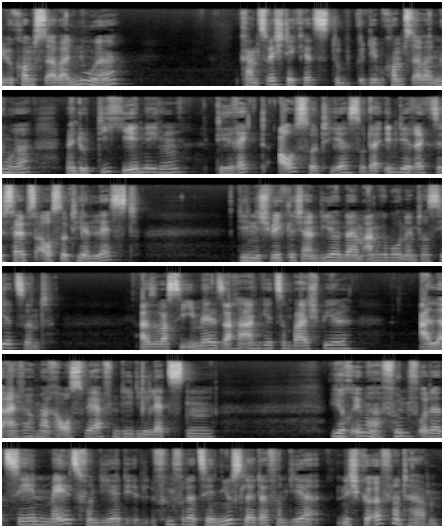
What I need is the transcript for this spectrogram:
Die bekommst du aber nur, ganz wichtig jetzt, du, die bekommst aber nur, wenn du diejenigen direkt aussortierst oder indirekt sich selbst aussortieren lässt, die nicht wirklich an dir und deinem Angebot interessiert sind. Also was die E-Mail-Sache angeht zum Beispiel, alle einfach mal rauswerfen, die die letzten, wie auch immer, fünf oder zehn Mails von dir, fünf oder zehn Newsletter von dir nicht geöffnet haben.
